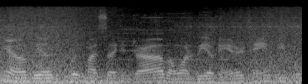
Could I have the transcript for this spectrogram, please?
you know, be able to quit my second job. I want to be able to entertain people.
